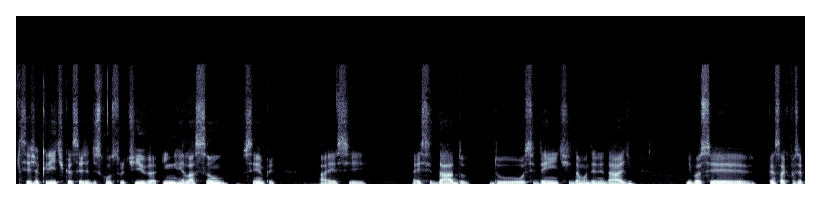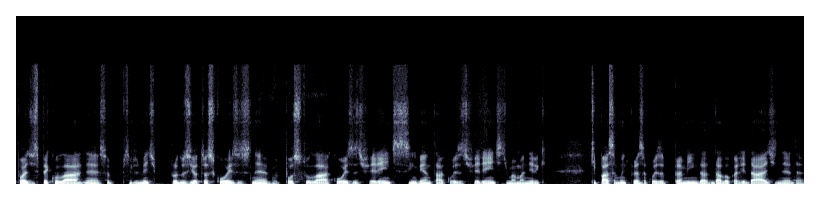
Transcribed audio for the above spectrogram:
seja crítica, seja desconstrutiva, em relação sempre a esse, a esse dado do Ocidente, da modernidade, e você pensar que você pode especular, né, sobre simplesmente produzir outras coisas, né, postular coisas diferentes, inventar coisas diferentes de uma maneira que que passa muito por essa coisa, para mim, da, da, localidade, né, da,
